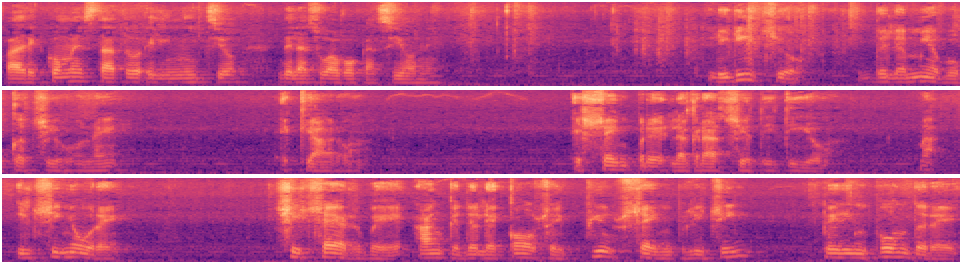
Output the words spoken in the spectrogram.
Padre, come è stato l'inizio della sua vocazione? L'inizio della mia vocazione, è chiaro, è sempre la grazia di Dio, ma il Signore si serve anche delle cose più semplici per infondere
